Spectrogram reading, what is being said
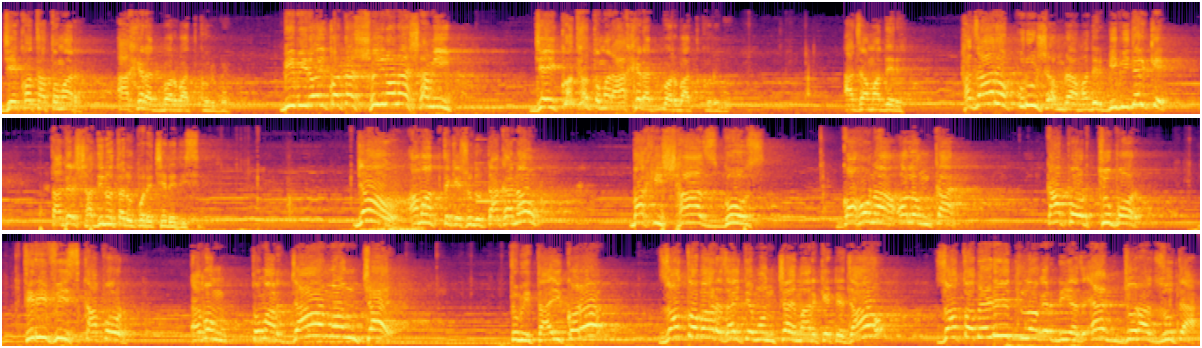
যে কথা তোমার আখেরাত বরবাদ করবে। বিবির ওই কথা শুইল না, স্বামী। যেই কথা তোমার আখেরাত বরবাদ করবে। আজ আমাদের হাজারো পুরুষ আমরা আমাদের বিবিদেরকে তাদের স্বাধীনতার উপরে ছেড়ে দিছি। যাও, আমার থেকে শুধু টাকা নাও। বাকি সাজ গোস গহনা, অলংকার, কাপড়, চুপড়, থ্রি পিস কাপড়, এবং তোমার যা মন চায়, তুমি তাই করো। যতবার যাইতে মন চায় মার্কেটে যাও, যত বেড়িত লগের নিয়ে এক জোড়া জুতা,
